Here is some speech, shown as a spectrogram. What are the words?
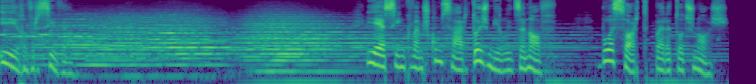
e irreversível. E é assim que vamos começar 2019. Boa sorte para todos nós.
